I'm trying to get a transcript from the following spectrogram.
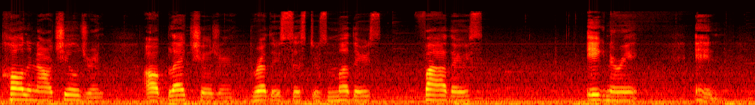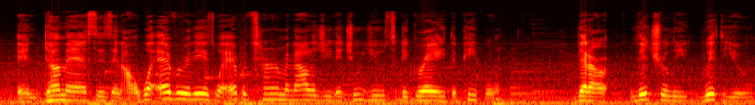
calling our children, our black children, brothers, sisters, mothers, fathers, ignorant and and dumbasses and all whatever it is, whatever terminology that you use to degrade the people that are literally with you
